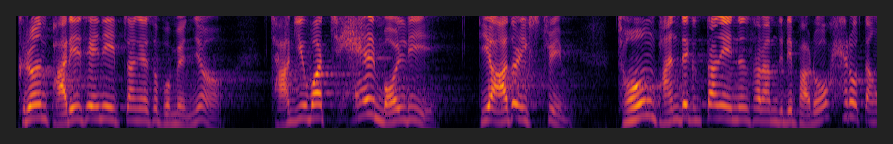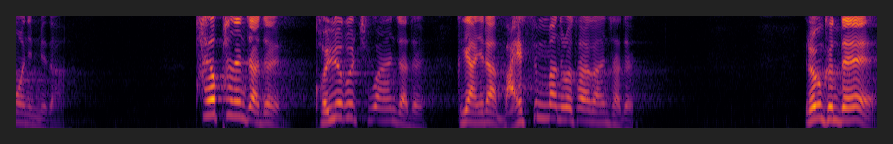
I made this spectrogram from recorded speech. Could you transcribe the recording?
그런 바리새인의 입장에서 보면요. 자기와 제일 멀리 the other extreme 정반대 극단에 있는 사람들이 바로 헤롯 당원입니다. 타협하는 자들, 권력을 추구하는 자들, 그게 아니라 말씀만으로 살아가는 자들. 여러분 근데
